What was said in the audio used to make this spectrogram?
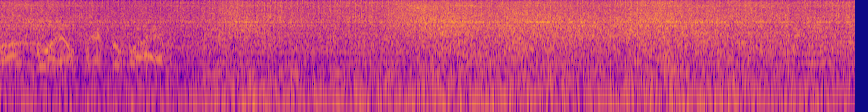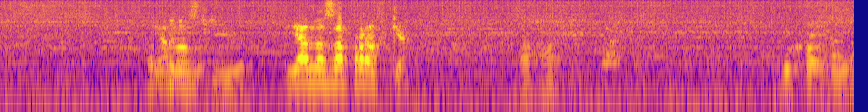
Вас понял, приступаем. Я на- заправке. Ага. Выхожу.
